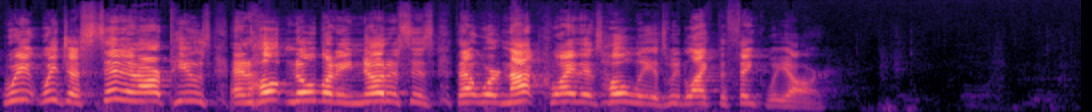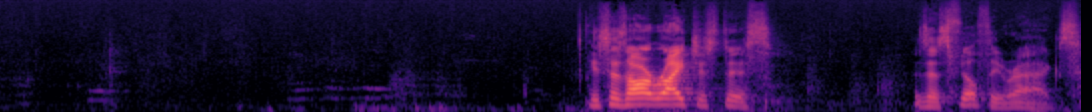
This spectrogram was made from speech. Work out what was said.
we, we just sit in our pews and hope nobody notices that we're not quite as holy as we'd like to think we are. He says, Our righteousness is as filthy rags.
